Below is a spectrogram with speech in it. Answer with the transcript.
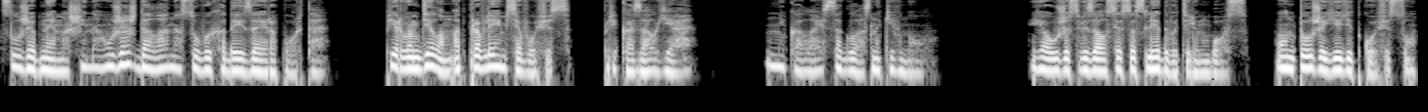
Служебная машина уже ждала нас у выхода из аэропорта. «Первым делом отправляемся в офис», — приказал я. Николай согласно кивнул. «Я уже связался со следователем, босс. Он тоже едет к офису.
